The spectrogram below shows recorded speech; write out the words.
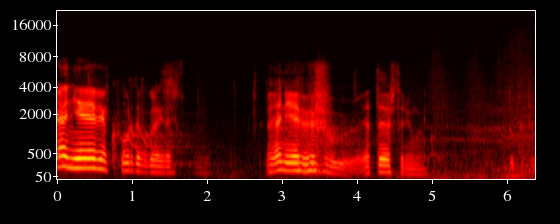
Ja nie wiem, kurde, w ogóle grać. No Ja nie wiem, w ogóle, ja też to nie umiem. Dupy ty.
